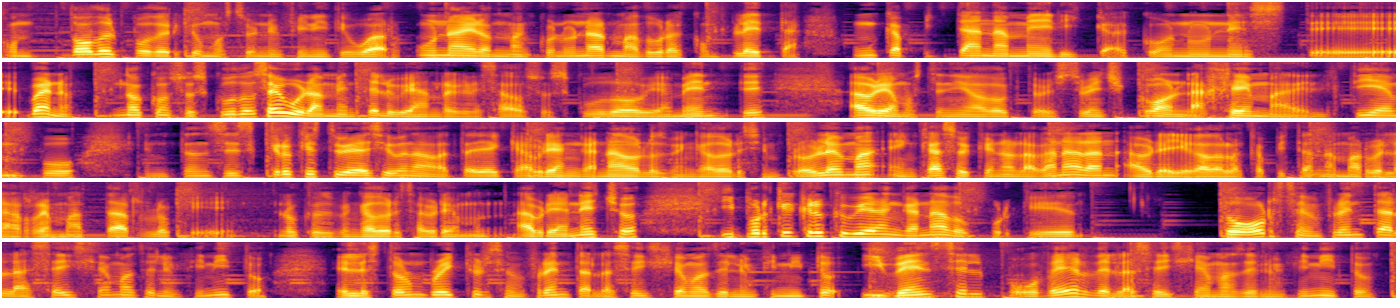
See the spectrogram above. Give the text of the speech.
con todo el poder que mostró en Infinity War, un Iron Man con una armadura completa, un Capitán América con un este, bueno, no con su escudo, seguramente le hubieran regresado su escudo, obviamente. Habríamos tenido a Doctor Strange con la gema del tiempo. Entonces, creo que esto hubiera sido una batalla que habrían ganado los Vengadores sin problema. En caso de que no la ganaran, habría llegado la Capitana Marvel a rematar lo que, lo que los Vengadores habrían, habrían hecho. ¿Y por qué creo que hubieran ganado? Porque Thor se enfrenta a las seis gemas del infinito. El Stormbreaker se enfrenta a las seis gemas del infinito y vence el poder de las seis gemas del infinito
